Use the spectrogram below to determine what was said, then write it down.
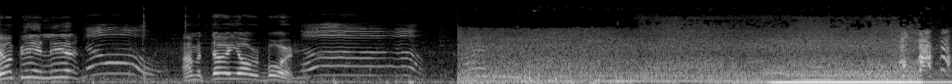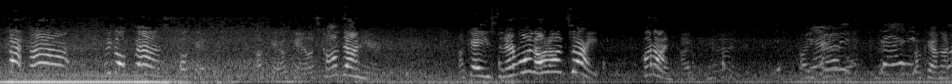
Jump in, Leah. No! I'm gonna throw you overboard. No! we go fast. Okay. Okay, okay, let's calm down here. Okay, Houston, everyone hold on tight. Hold on. I can't. Oh, you can't? Okay, I'm not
